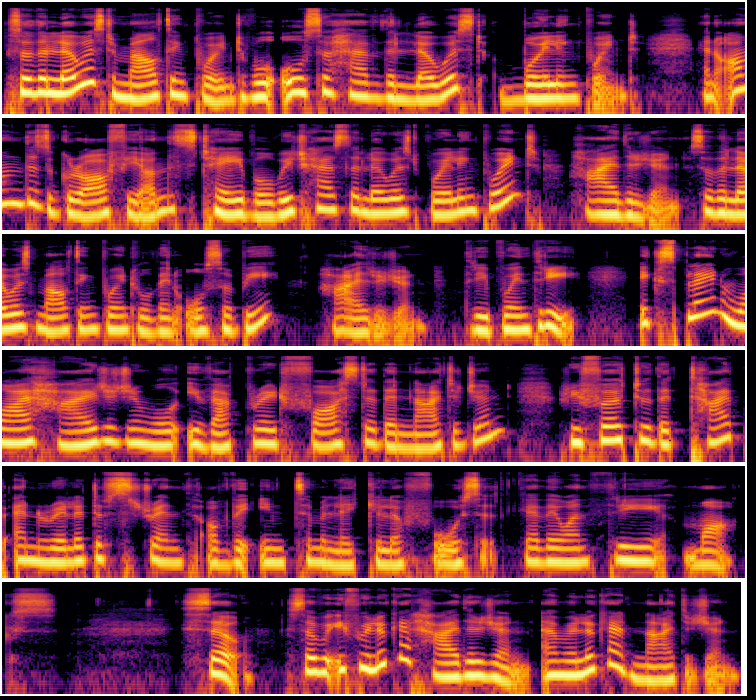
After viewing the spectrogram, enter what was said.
So the lowest melting point will also have the lowest boiling point. And on this graph here, on this table, which has the lowest boiling point? Hydrogen. So the lowest melting point will then also be hydrogen. 3.3. Explain why hydrogen will evaporate faster than nitrogen. Refer to the type and relative strength of the intermolecular forces. Okay, they want three marks. So, so if we look at hydrogen and we look at nitrogen,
